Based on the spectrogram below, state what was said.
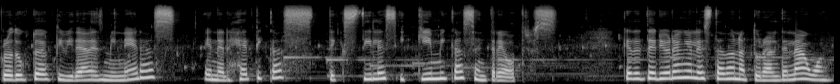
producto de actividades mineras, energéticas, textiles y químicas, entre otras, que deterioran el estado natural del agua.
